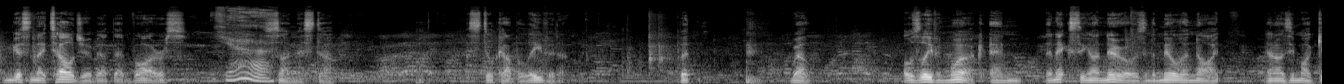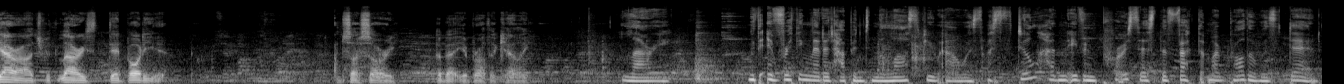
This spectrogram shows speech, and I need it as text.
I'm guessing they told you about that virus. yeah. So messed up. I still can't believe it. But, well, I was leaving work, and the next thing I knew, I was in the middle of the night, and I was in my garage with Larry's dead body. I'm so sorry about your brother, Kelly. Larry. With everything that had happened in the last few hours, I still hadn't even processed the fact that my brother was dead.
